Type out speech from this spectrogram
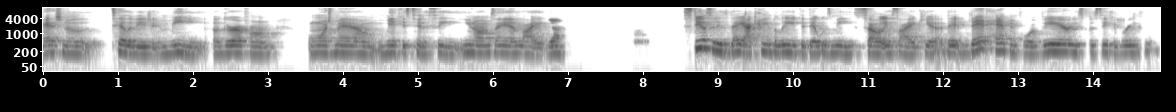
national television, me, a girl from Orange Mound, Memphis, Tennessee. You know what I'm saying? Like, yeah still to this day, I can't believe that that was me. So it's like, yeah, that that happened for a very specific reason.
